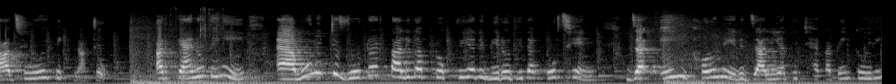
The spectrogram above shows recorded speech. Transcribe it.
রাজনৈতিক নাটক? আর কেন তিনি এমন একটি ভোটার তালিকা প্রক্রিয়ার বিরোধিতা করছেন যা এই ধরনের জালিয়াতি ঠেকাতেই তৈরি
